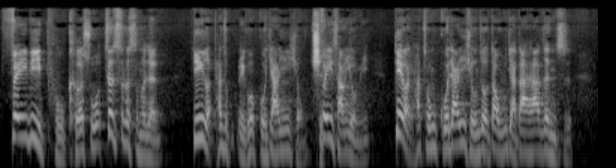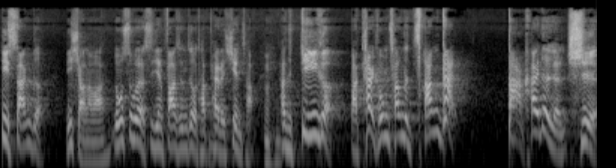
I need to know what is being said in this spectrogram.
菲利普·科说。这是个什么人？第一个，他是美国国家英雄，非常有名。第二个，他从国家英雄之后到五角大厦任职。第三个。你想了吗？罗斯威尔事件发生之后，他派了现场，他是第一个把太空舱的舱盖打开的人，是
